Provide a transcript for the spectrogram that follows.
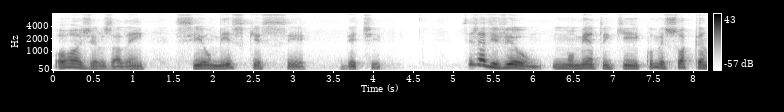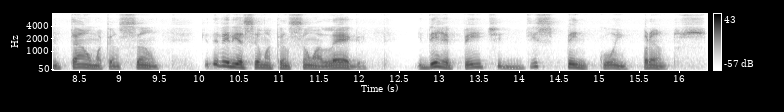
ó Jerusalém, se eu me esquecer de ti. Você já viveu um momento em que começou a cantar uma canção que deveria ser uma canção alegre e de repente despencou em prantos?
